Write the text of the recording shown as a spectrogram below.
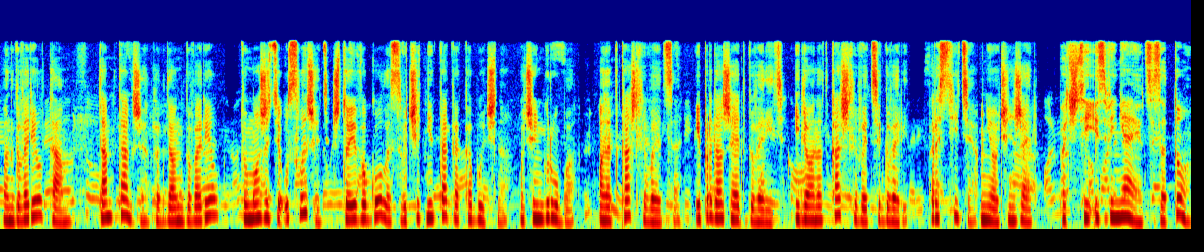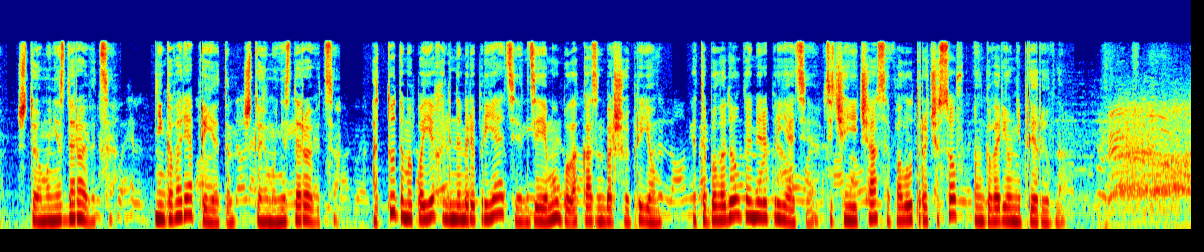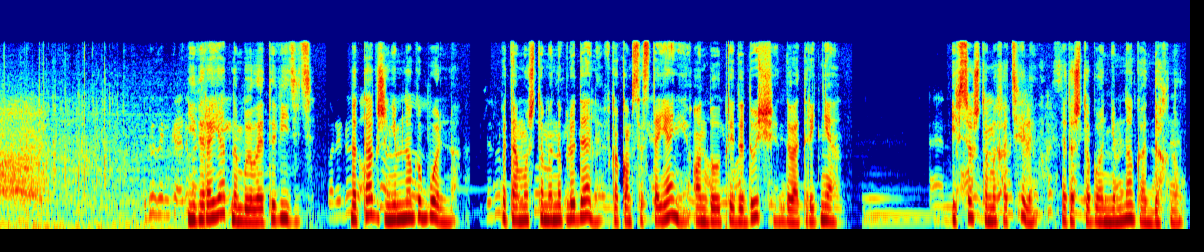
Он говорил там. Там также, когда он говорил, вы можете услышать, что его голос звучит не так, как обычно, очень грубо. Он откашливается и продолжает говорить. Или он откашливается и говорит, «Простите, мне очень жаль». Почти извиняется за то, что ему не здоровится, не говоря при этом, что ему не здоровится. Оттуда мы поехали на мероприятие, где ему был оказан большой прием. Это было долгое мероприятие. В течение часа, полутора часов он говорил непрерывно. Невероятно было это видеть, но также немного больно, потому что мы наблюдали, в каком состоянии он был предыдущие два-три дня. И все, что мы хотели, это чтобы он немного отдохнул.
